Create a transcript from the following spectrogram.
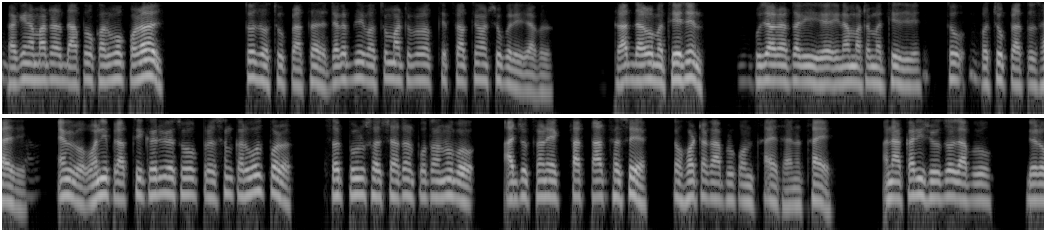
બાકીના માટે દાતો કરવો પડે જ. તો જ વસ્તુ પ્રાપ્ત થાય. જગતની વસ્તુ માટે પ્રાપ્તિમાં શું કરીએ છીએ આપણે? રાત દારૂ મથીએ છીએ ને, પૂજા કરતા એના માટે મથીએ છીએ, તો વસ્તુ પ્રાપ્ત થાય છે. એમ ભગવાનની પ્રાપ્તિ કરવી હોય તો પ્રસંગ કરવો જ પડે. સત્પુરુષ સત્સાધન પોતાનો અનુભવ. આ જો ત્રણ એક તાત થશે, તો સો ટકા આપણું કોમ થાય થાય ને થાય. અને આ કરીશું તો જ આપણું ડેરો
